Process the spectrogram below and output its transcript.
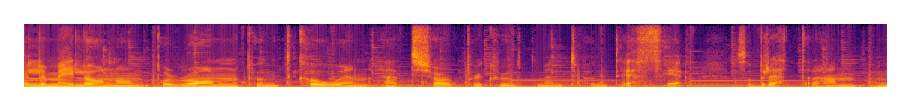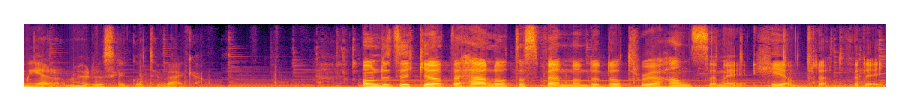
eller mejla honom på ron.cohen sharprecruitment.se så berättar han mer om hur du ska gå tillväga. Om du tycker att det här låter spännande då tror jag Hansen är helt rätt för dig.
